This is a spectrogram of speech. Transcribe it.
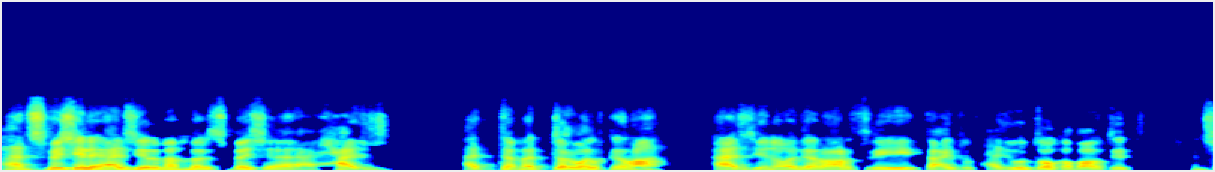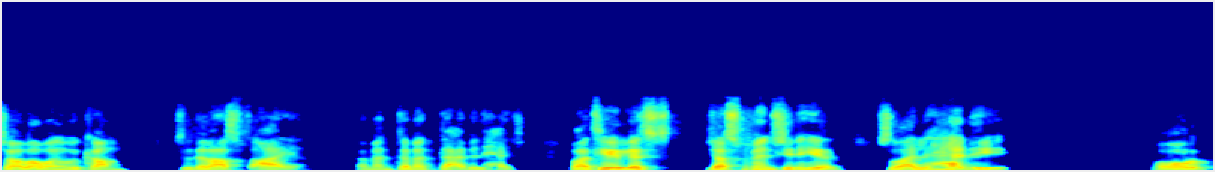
And especially as you remember, special, uh, Hajj, At-Tamattu' wal-Qiran. As you know, there are three types of Hajj. We'll talk about it, inshallah, when we come to the last ayah. فَمَنْ تَمَتَّعَ بِالْحَجِّ but here, let's just mention here. So, Al-Hadi, or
